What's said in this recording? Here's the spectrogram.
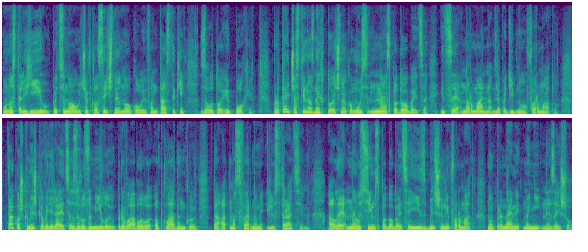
у ностальгію, поціновуючи в класичної наукової фантастики золотої епохи. Проте частина з них точно комусь не сподобається, і це нормально для подібного формату. Також книжка виділяється зрозумілою, привабливою обкладинкою та атмосферними ілюстраціями. Але не усім сподобається її збільшений формат. Ну, принаймні, мені не зайшов.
